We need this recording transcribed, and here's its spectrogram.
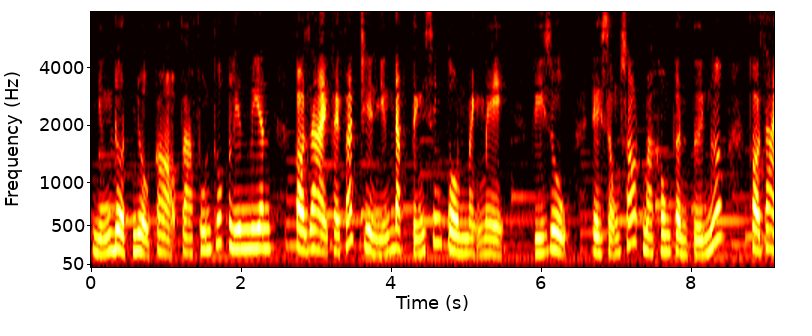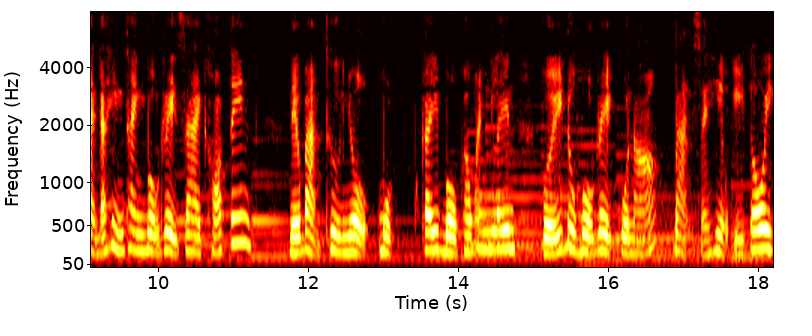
những đợt nhổ cỏ và phun thuốc liên miên, cỏ dại phải phát triển những đặc tính sinh tồn mạnh mẽ. Ví dụ, để sống sót mà không cần tưới nước, cỏ dại đã hình thành bộ rễ dài khó tin. Nếu bạn thử nhổ một cây bồ công anh lên với đủ bộ rễ của nó, bạn sẽ hiểu ý tôi.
